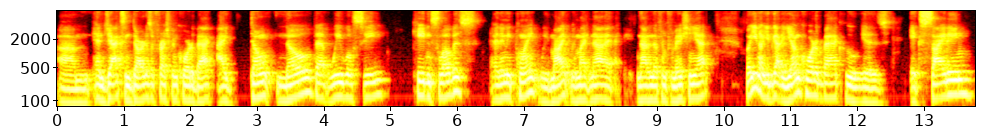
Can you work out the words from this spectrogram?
Um, and Jackson Dart is a freshman quarterback. I don't know that we will see Kedon Slovis at any point. We might, we might not not enough information yet. But you know, you've got a young quarterback who is exciting.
